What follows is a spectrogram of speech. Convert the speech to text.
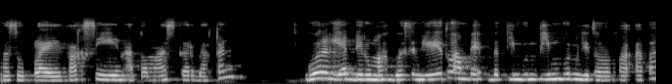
nge-supply vaksin atau masker. Bahkan gue lihat di rumah gue sendiri tuh sampai bertimbun-timbun gitu loh pak. Apa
